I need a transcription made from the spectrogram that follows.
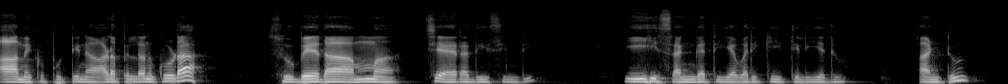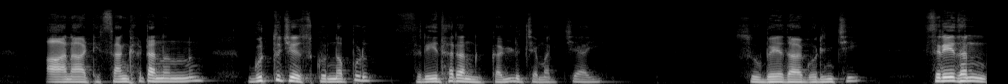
ఆమెకు పుట్టిన ఆడపిల్లను కూడా సుబేదా అమ్మ చేరదీసింది. ఈ సంగతి ఎవరికీ తెలియదు అంటూ ఆనాటి సంఘటనను గుర్తు చేసుకున్నప్పుడు శ్రీధరన్ కళ్ళు చెమర్చాయి. సుబేదా గురించి శ్రీధర్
